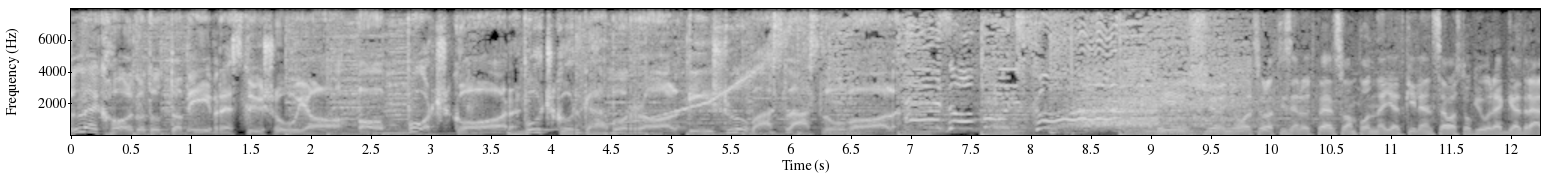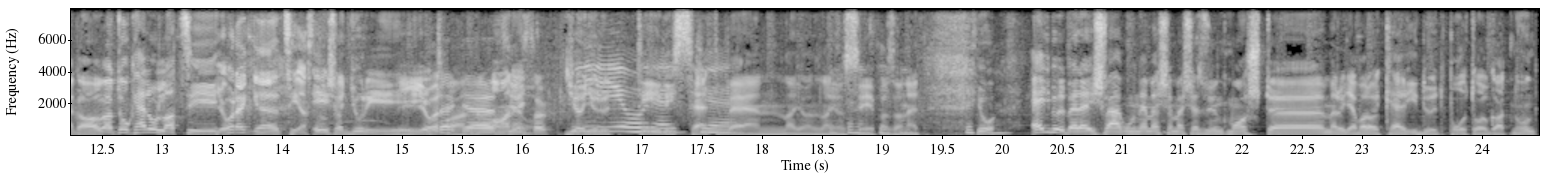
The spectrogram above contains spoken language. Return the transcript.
leghallgatottabb ébresztő sója, a Bocskor. Bocskor Gáborral és Lovász Lászlóval. Ez a bocskor! És 8 óra 15 perc van, pont 4 9 szevasztok, jó reggel, drága hallgatók. Hello, Laci! Jó reggel, sziasztok! És a Gyuri Jó reggel, Van egy sziasztok. gyönyörű Jó téli reggel. szetben. Nagyon-nagyon szép az a szépen. net. Jó, egyből bele is vágunk, nem SMS-ezünk most, mert ugye valahogy kell időt pótolgatnunk,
